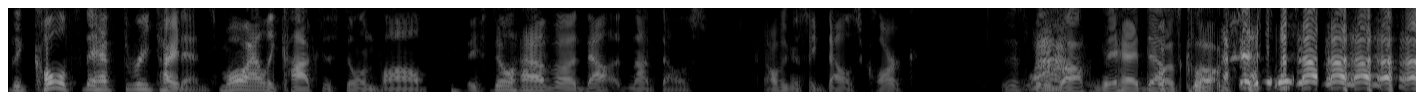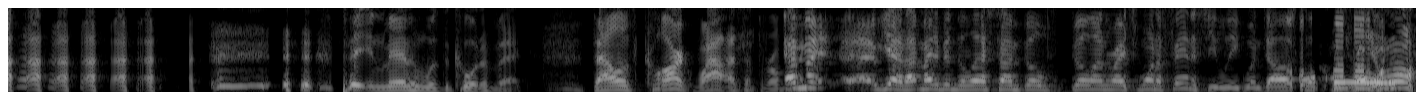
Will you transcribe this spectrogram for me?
the Colts they have three tight ends. Mo Alie-Cox is still involved. They still have uh, Dal- not Dallas. I was going to say Dallas Clark. It's been a Wow. while since they had Dallas Clark. Peyton Manning was the quarterback. Dallas Clark. Wow, that's a That throwback. might, uh, yeah, that might have been the last time Bill Bill Enright's won a fantasy league when Dallas Clark was rolling.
